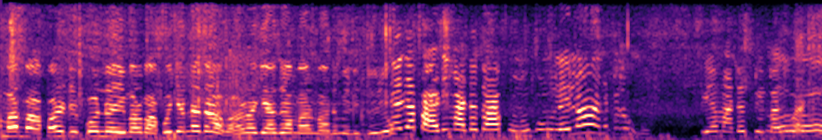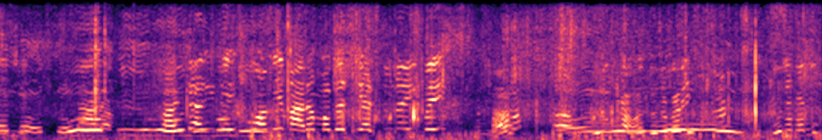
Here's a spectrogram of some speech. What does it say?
મારા બાપાને ટેકો નહીં મારા બાપુ ક્યાં ના હતા વાળા ગયા છે મારા માને મેલી જોયું ના, ના, પાડી માટે તો આ કૂણું કૂણું લઈ લો અને પેલું બે માટે પેલી છું. મારા મગજ ચડતું નહીં ભાઈ હા હવે જોજો કરી જોજો કરી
